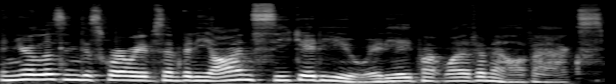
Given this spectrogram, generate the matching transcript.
And you're listening to Square Wave Symphony on CKDU 88.1 FM Halifax.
